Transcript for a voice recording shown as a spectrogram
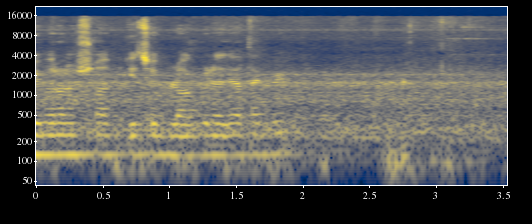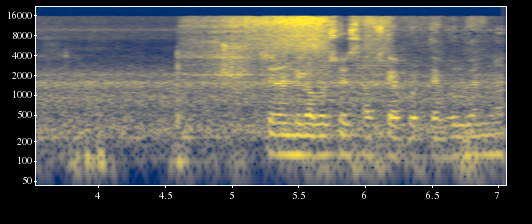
বিবরণ সব কিছু ব্লগ ভিডিও দেওয়া থাকবে। চ্যানেলটিকে অবশ্যই সাবস্ক্রাইব করতে ভুলবেন না।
